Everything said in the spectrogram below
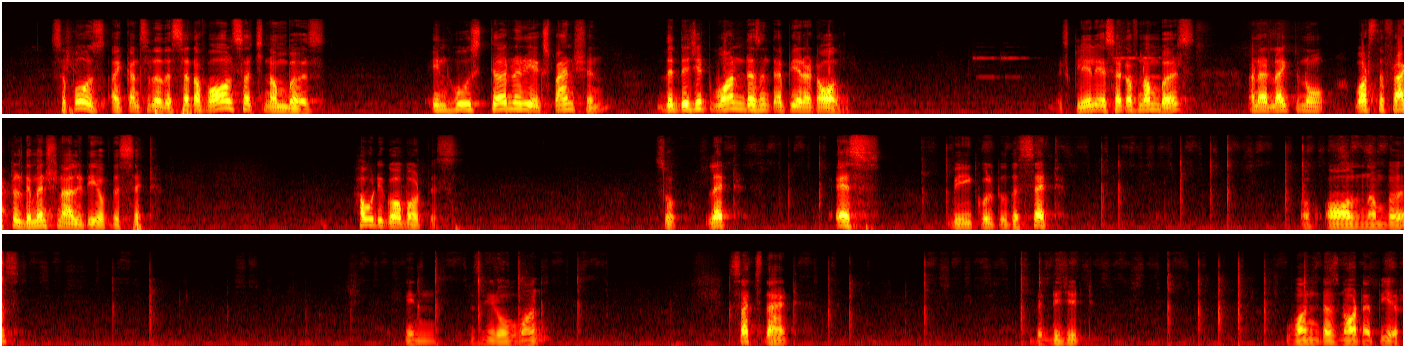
suppose I consider the set of all such numbers in whose ternary expansion the digit 1 does not appear at all it is clearly a set of numbers and I would like to know what is the fractal dimensionality of this set how would you go about this? So let S be equal to the set of all numbers in 0 1 such that the digit 1 does not appear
